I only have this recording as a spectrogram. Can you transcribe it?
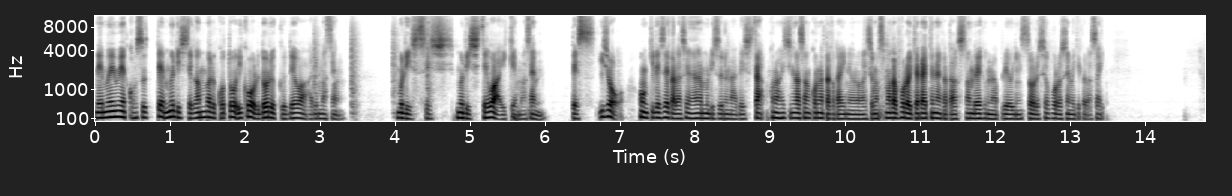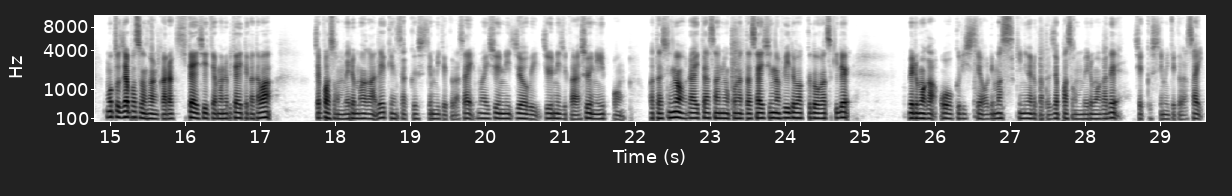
眠い目こすって無理して頑張ることイコール努力ではありません。無理し無理してはいけません。です。以上、本気で成果出せないなら無理するなでした。この配信が参考になった方、いいねお願いします。まだフォローいただいてない方は、スタンド FM のアプリをインストールしてフォローしてみてください。元ジャパソンさんから聞きたいし、て学びたいって方は、ジャパソンメルマガで検索してみてください。毎週日曜日12時から週に1本、私のライターさんに行った最新のフィードバック動画付きで、メルマガをお送りしております。気になる方、ジャパソンメルマガでチェックしてみてください。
